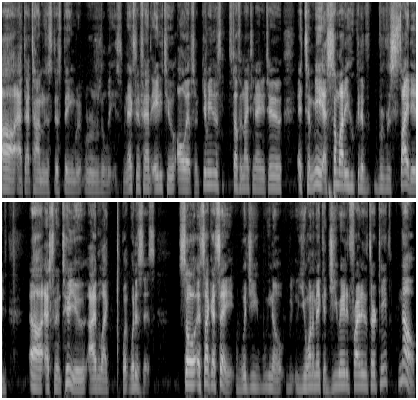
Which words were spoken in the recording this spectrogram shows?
Uh, at that time, this this thing was released. I mean, X Men fans, 82 all the way up. So give me this stuff in 1992. It to me, as somebody who could have recited uh, X Men to you, I'm like, what what is this? So it's like I say, would you you know you want to make a G rated Friday the 13th? No,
